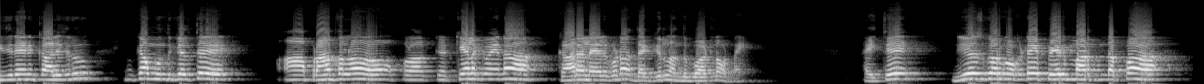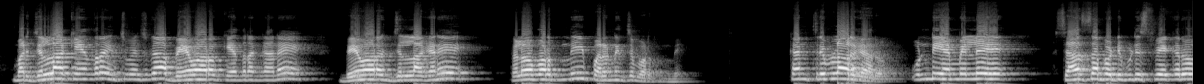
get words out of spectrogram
ఇంజనీరింగ్ కాలేజీలు ఇంకా ముందుకెళ్తే ఆ ప్రాంతంలో కీలకమైన కార్యాలయాలు కూడా దగ్గరలో అందుబాటులో ఉన్నాయి. అయితే నియోజకవర్గం ఒకటే పేరు మారుతుంది తప్ప మరి జిల్లా కేంద్రం ఇంచుమించుగా భీమవరం కేంద్రంగానే భీమవరం జిల్లాగానే పిలువబడుతుంది పరిగణించబడుతుంది. కానీ త్రిపుల్ ఆర్ గారు ఉండి ఎమ్మెల్యే శాసనసభ డిప్యూటీ స్పీకరు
